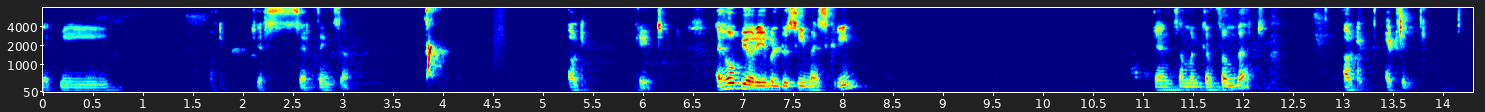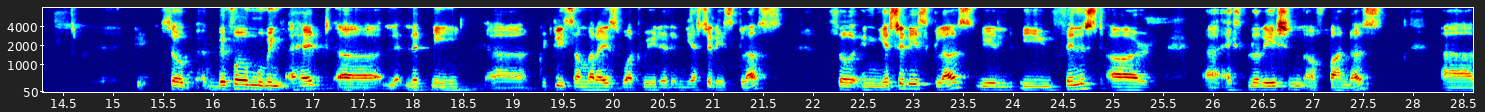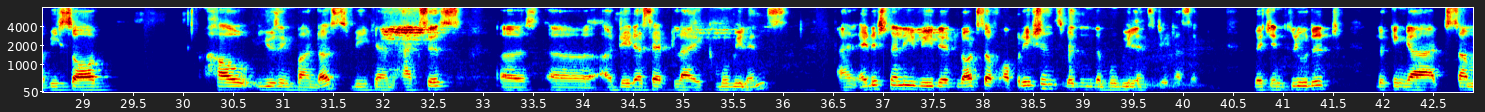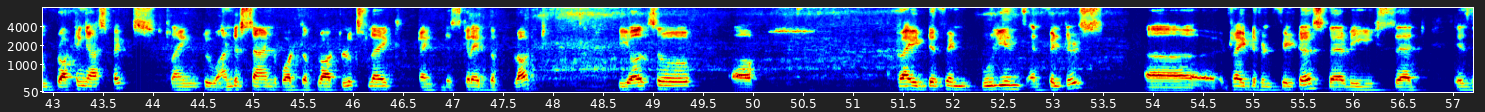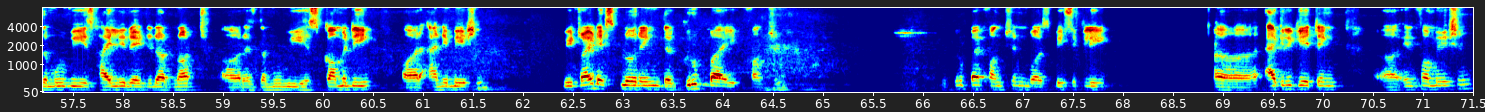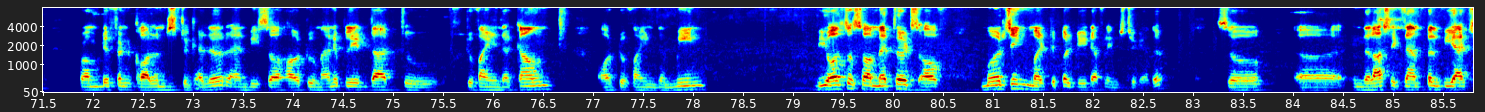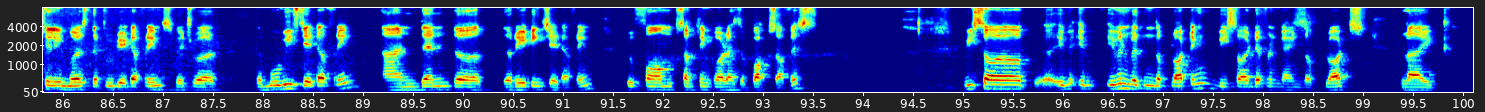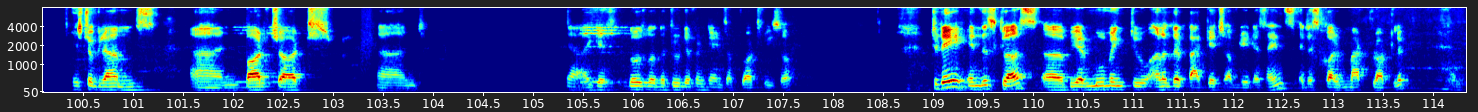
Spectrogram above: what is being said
Let me okay, just set things up. Okay, great. I hope you're able to see my screen. Can someone confirm that? Okay, excellent. So before moving ahead, uh, let, let, me uh, quickly summarize what we did in yesterday's class. So in yesterday's class, we, we finished our uh, exploration of pandas. Uh, we saw how using pandas, we can access a, a data set like MovieLens. And additionally, we did lots of operations within the MovieLens data set, which included looking at some plotting aspects, trying to understand what the plot looks like, trying to describe the plot. We also uh, tried different booleans and filters, uh, tried different filters where we said, is the movie is highly rated or not, or is the movie is comedy or animation. We tried exploring the group by function. The group by function was basically uh, aggregating uh, information from different columns together and we saw how to manipulate that to, to find the count or to find the mean. We also saw methods of merging multiple data frames together. So in the last example, we actually merged the two data frames, which were the movies data frame and then the, the ratings data frame to form something called as the box office. We saw, uh, even within the plotting, we saw different kinds of plots like histograms, and bar charts and yeah, I guess those were the two different kinds of plots we saw. Today in this class, uh, we are moving to another package of data science. It is called Matplotlib.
